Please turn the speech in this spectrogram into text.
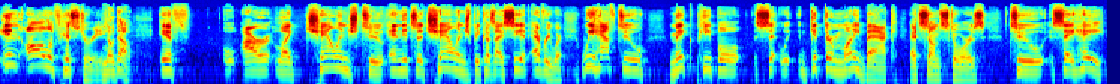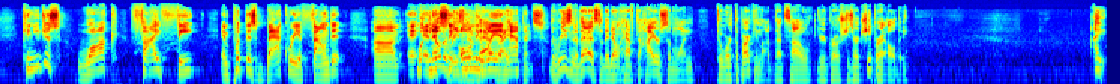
in all of history. No doubt. If our like challenge to and it's a challenge because I see it everywhere. We have to make people sit, get their money back at some stores to say, "Hey, can you just walk 5 feet and put this back where you found it?" Um, and Well, and that's the, of only that, way right? it happens. The reason of that is so they don't have to hire someone to work the parking lot. That's how your groceries are cheaper at Aldi. I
